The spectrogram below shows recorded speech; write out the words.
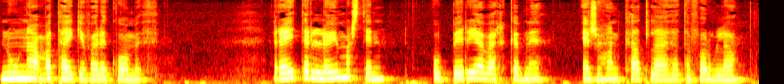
Núna var tækifærið komið. Reyter laumast inn og byrja verkefnið eins og hann kallaði þetta formulega.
